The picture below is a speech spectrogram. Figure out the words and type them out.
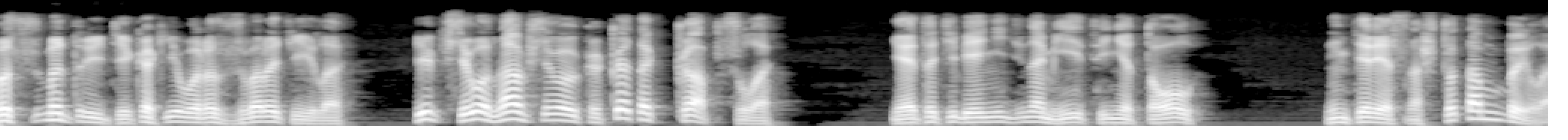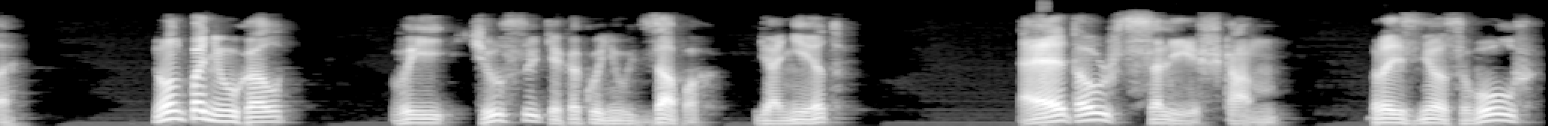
Посмотрите, как его разворотило. И всего-навсего какая-то капсула. Это тебе не динамит и не тол. Интересно, что там было? Он понюхал. Вы чувствуете какой-нибудь запах? Я нет. Это уж слишком, произнес Вулф.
